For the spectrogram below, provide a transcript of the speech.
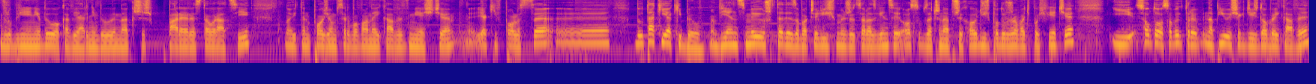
w Lublinie nie było kawiarni, były na krzyż parę restauracji. No i ten poziom serwowanej kawy w mieście, jak i w Polsce, eee, był taki, jaki był. Więc my już wtedy zobaczyliśmy, że coraz więcej osób zaczyna przychodzić, podróżować po świecie i są to osoby, które napiły się gdzieś dobrej kawy,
